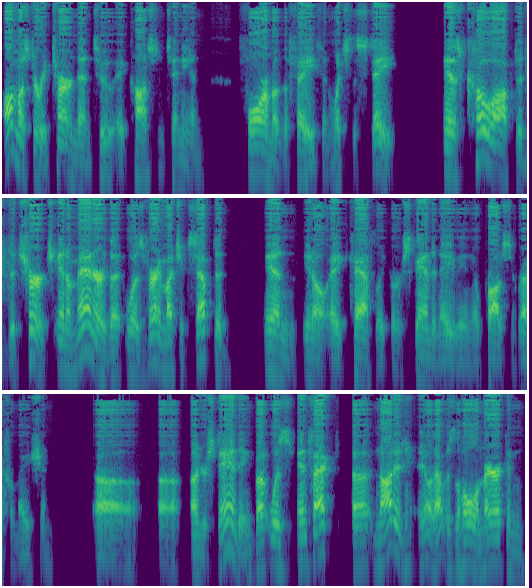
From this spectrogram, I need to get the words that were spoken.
almost a return then to a Constantinian form of the faith in which the state has co-opted the church in a manner that was very much accepted in, you know, a Catholic or Scandinavian, you know, Protestant Reformation uh, uh, understanding, but was in fact uh, not in, you know, that was the whole American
